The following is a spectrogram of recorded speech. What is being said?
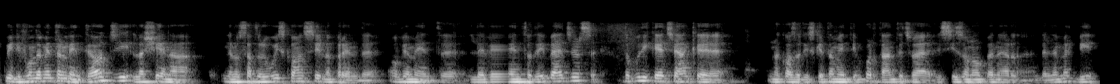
Quindi fondamentalmente oggi la scena nello stato del Wisconsin prende ovviamente l'evento dei Badgers, dopodiché c'è anche una cosa discretamente importante, cioè il season opener dell'MLB,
